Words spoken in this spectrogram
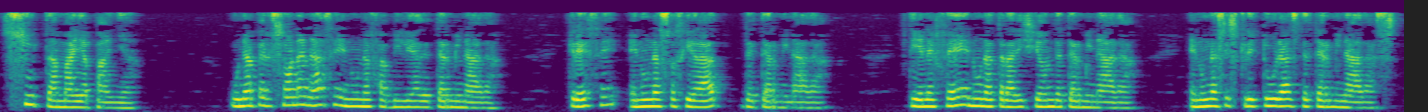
Sutta Paña. Una persona nace en una familia determinada crece en una sociedad determinada, tiene fe en una tradición determinada, en unas escrituras determinadas,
